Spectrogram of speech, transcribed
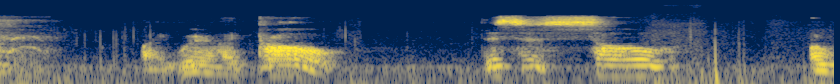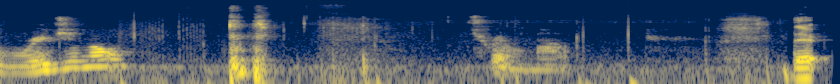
like we were like, bro, this is so original. It's really not. there,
